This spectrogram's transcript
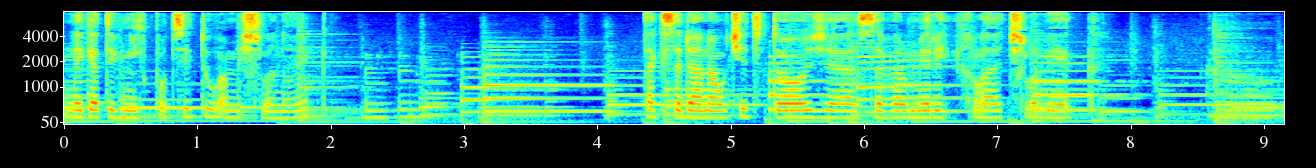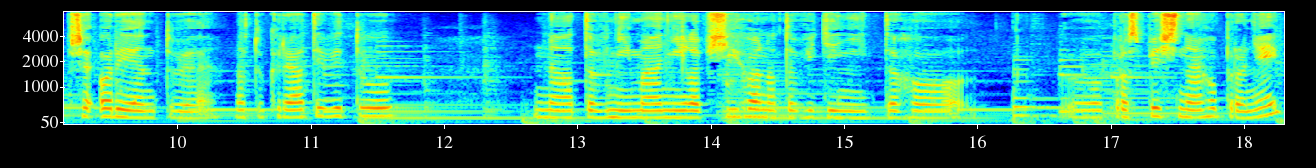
negativních pocitů a myšlenek, tak se dá naučit to, že se velmi rychle člověk přeorientuje na tu kreativitu, na to vnímání lepšího, na to vidění toho eh, prospěšného pro něj.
